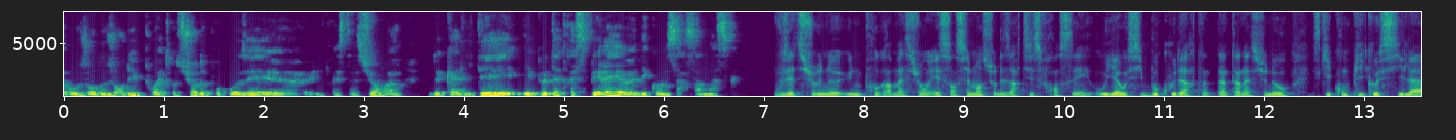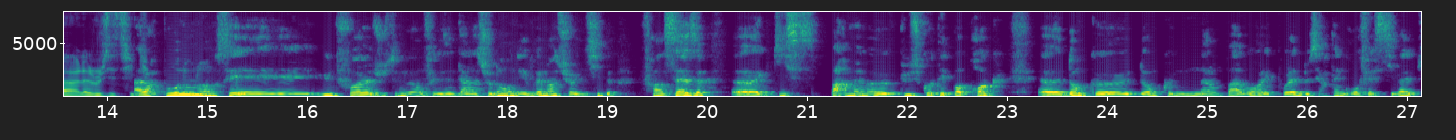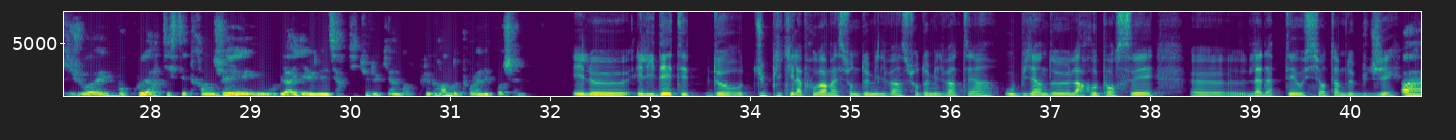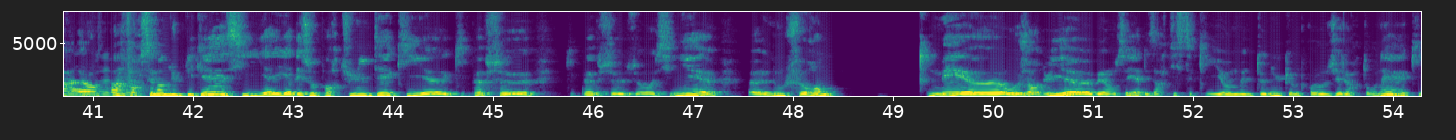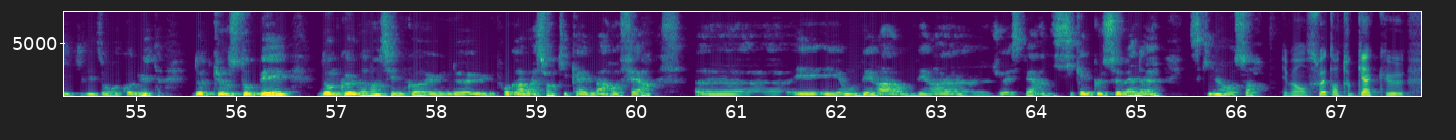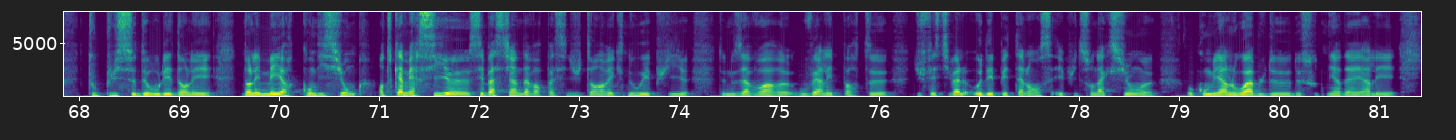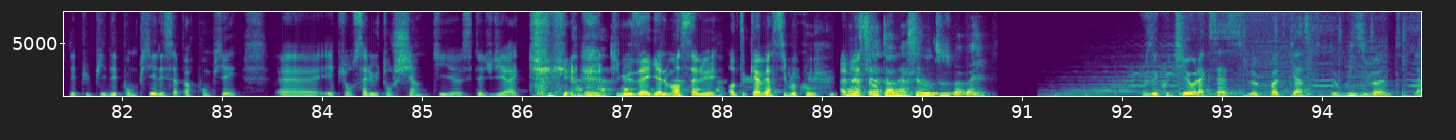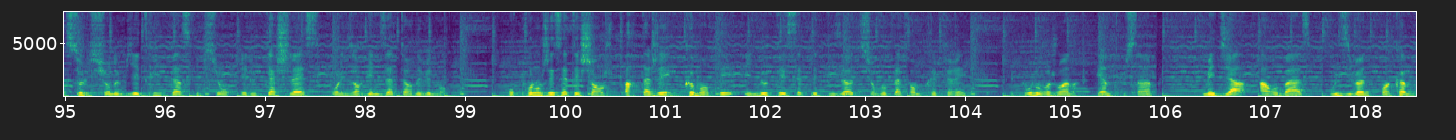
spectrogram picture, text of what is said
au jour d'aujourd'hui pour être sûr de proposer une prestation de qualité et peut-être espérer des concerts sans masque. Vous êtes sur une, programmation essentiellement sur des artistes français ou il y a aussi beaucoup d'internationaux, ce qui complique aussi la, logistique? Alors pour nous, non, c'est une fois juste nous avons fait des internationaux, on est vraiment sur une cible française euh, qui part même euh, plus côté pop rock. Euh, donc, donc nous n'allons pas avoir les problèmes de certains gros festivals qui jouent avec beaucoup d'artistes étrangers où là il y a une incertitude qui est encore plus grande pour l'année prochaine. Et l'idée était de dupliquer la programmation de 2020 sur 2021 ou bien de la repenser, euh, l'adapter aussi en termes de budget ah, alors, Pas euh forcément dupliquer, s'il y, y, a des opportunités qui, euh, qui peuvent se, qui peuvent se, se re-signer, euh, nous le ferons. Mais euh, aujourd'hui, euh, ben on sait, il y a des artistes qui ont maintenu, qui ont prolongé leur tournée, hein, qui, les ont reconduites, d'autres qui ont stoppé. Donc euh, non, non, c'est une, programmation qui est quand même à refaire. Et, on verra, on verra, je l'espère, d'ici quelques semaines, ce qu'il en ressort. Eh ben, on souhaite en tout cas que tout puisse se dérouler dans les, meilleures conditions. En tout cas, merci Sébastien d'avoir passé du temps avec nous et puis de nous avoir ouvert les portes du festival ODP Talents et puis de son action au combien louable de, soutenir derrière les, pupilles des pompiers et des sapeurs-pompiers. et puis on salue ton chien, qui c'était du direct, qui, nous a également salué. En tout cas, merci beaucoup. À merci à toi, merci à vous tous. Bye bye. Vous écoutiez All Access, le podcast de WizEvent, la solution de billetterie, d'inscription et de cashless pour les organisateurs d'événements. Pour prolonger cet échange, partagez, commentez et notez cet épisode sur vos plateformes préférées. Et pour nous rejoindre, rien de plus simple, media.wizevent.com.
